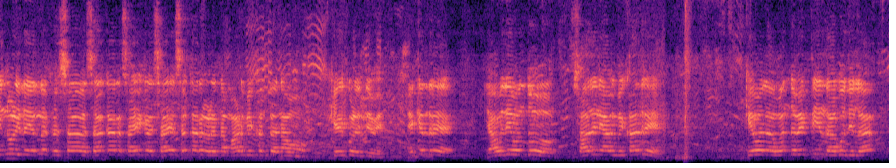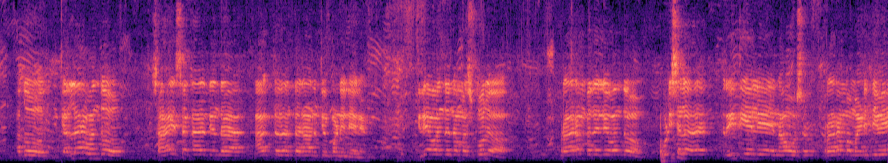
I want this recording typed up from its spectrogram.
ಇನ್ನುಳಿದ ಎಲ್ಲ ಸಹಕಾರ ಸಹಾಯ ಸಹಾಯ ಸಹಕಾರಗಳನ್ನು ಮಾಡಬೇಕಂತ ನಾವು ಕೇಳ್ಕೊಳ್ತೇವೆ. ಯಾಕೆಂದ್ರೆ ಯಾವುದೇ ಒಂದು ಸಾಧನೆ ಆಗಬೇಕಾದ್ರೆ ಕೇವಲ ಒಂದು ವ್ಯಕ್ತಿಯಿಂದ ಆಗೋದಿಲ್ಲ, ಅದು ಎಲ್ಲರ ಒಂದು ಸಹಾಯ ಸಹಕಾರದಿಂದ ಅಂತ ನಾನು ತಿಳ್ಕೊಂಡಿದ್ದೇನೆ. ಇದೇ ಒಂದು ನಮ್ಮ ಸ್ಕೂಲ್ ಪ್ರಾರಂಭದಲ್ಲಿ ಒಂದು ಗುಡಿಸಲ ರೀತಿಯಲ್ಲಿ ನಾವು ಪ್ರಾರಂಭ ಮಾಡಿದ್ದೀವಿ.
